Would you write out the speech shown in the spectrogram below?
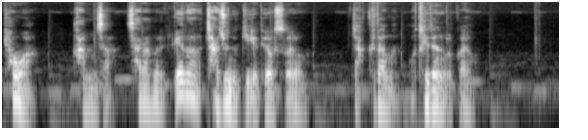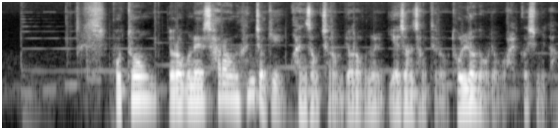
평화, 감사, 사랑을 꽤나 자주 느끼게 되었어요. 자, 그 다음은 어떻게 되는 걸까요? 보통 여러분의 살아온 흔적이 관성처럼 여러분을 예전 상태로 돌려놓으려고 할 것입니다.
